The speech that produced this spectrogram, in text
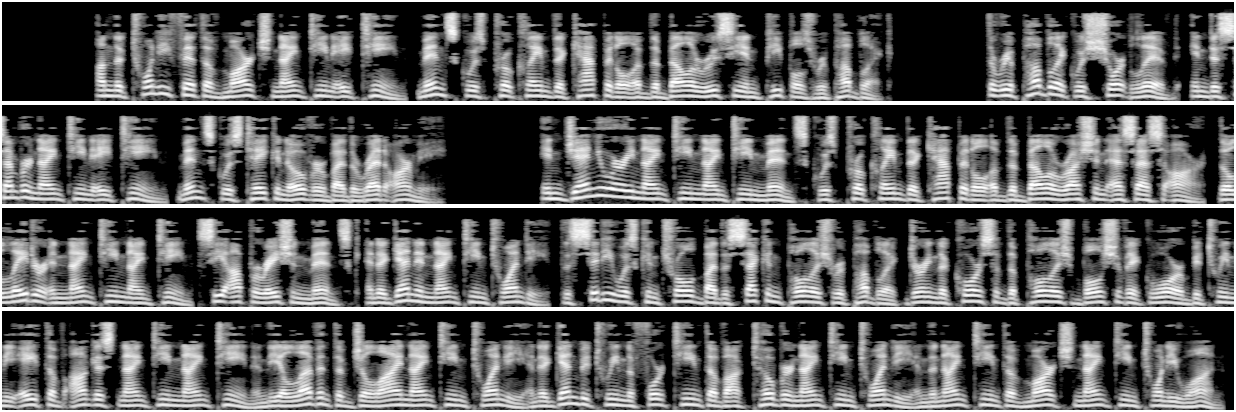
On 25 March 1918, Minsk was proclaimed the capital of the Belarusian People's Republic. The republic was short-lived, in December 1918, Minsk was taken over by the Red Army. In January 1919 Minsk was proclaimed the capital of the Belarusian SSR, though later in 1919 see Operation Minsk and again in 1920, the city was controlled by the Second Polish Republic during the course of the Polish-Bolshevik War between 8 August 1919 and of July 1920 and again between 14 October 1920 and 19 March 1921.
